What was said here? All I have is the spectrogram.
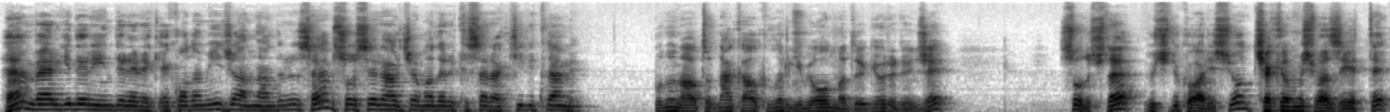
Hem vergileri indirerek ekonomiyi canlandırırız hem sosyal harcamaları kısarak kilitlenme bunun altından kalkılır gibi olmadığı görülünce sonuçta üçlü koalisyon çakılmış vaziyette.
